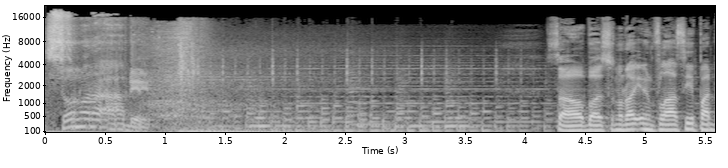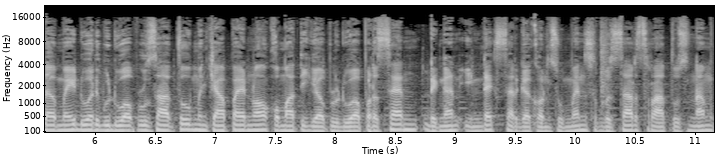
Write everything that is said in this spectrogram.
Sonora Update. Sahabat Sonora inflasi pada Mei 2021 mencapai 0,32 persen dengan indeks harga konsumen sebesar 106,63.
